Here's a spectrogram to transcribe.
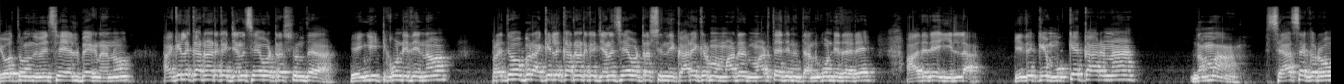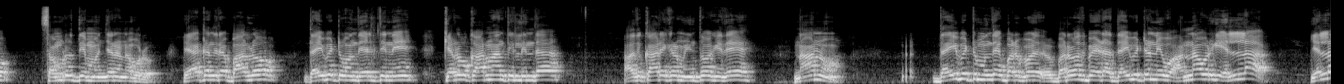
ಇವತ್ತು ಒಂದು ವಿಷಯ ಹೇಳ್ಬೇಕು ನಾನು. ಅಖಿಲ ಕರ್ನಾಟಕ ಜನಸೇವಾ ಟ್ರಸ್ಟ್ ಅಂತ ಹೆಂಗೆ ಇಟ್ಕೊಂಡಿದ್ದೀನೋ, ಪ್ರತಿಯೊಬ್ಬರು ಅಖಿಲ ಕರ್ನಾಟಕ ಜನಸೇವಾ ಟ್ರಸ್ಟಿಂದ ಇಂದ ಕಾರ್ಯಕ್ರಮ ಮಾಡ, ಮಾಡ್ತಾ ಇದ್ದೀನಿ ಅಂತ ಅಂದ್ಕೊಂಡಿದ್ದಾರೆ ಆದರೆ ಇಲ್ಲ. ಇದಕ್ಕೆ ಮುಖ್ಯ ಕಾರಣ ನಮ್ಮ ಶಾಸಕರು ಸಮೃದ್ಧಿ ಮಂಜನನವರು. ಯಾಕಂದರೆ ಬಾಲು, ದಯವಿಟ್ಟು ಒಂದು ಹೇಳ್ತೀನಿ. ಕೆಲವು ಕಾರಣಾಂತರಗಳಿಂದ ಅದು ಕಾರ್ಯಕ್ರಮ ನಿಂತೋಗಿದೆ. ನಾನು ದಯವಿಟ್ಟು ಮುಂದೆ ಬರ, ಬರೋದು ಬೇಡ. ದಯವಿಟ್ಟು ನೀವು ಅಣ್ಣವರಿಗೆ ಎಲ್ಲ ಎಲ್ಲ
